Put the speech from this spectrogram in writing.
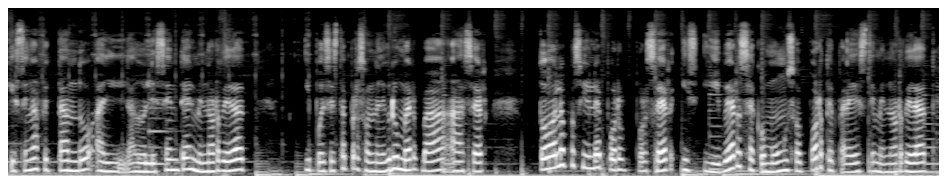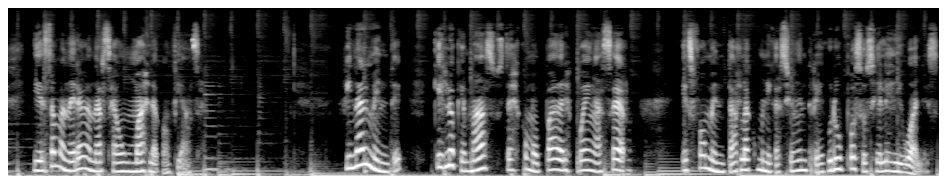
que estén afectando al adolescente, al menor de edad. Y pues esta persona, el groomer, va a hacer todo lo posible por, por ser y, verse como un soporte para este menor de edad y de esta manera ganarse aún más la confianza. Finalmente, ¿qué es lo que más ustedes como padres pueden hacer? Es fomentar la comunicación entre grupos sociales de iguales.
